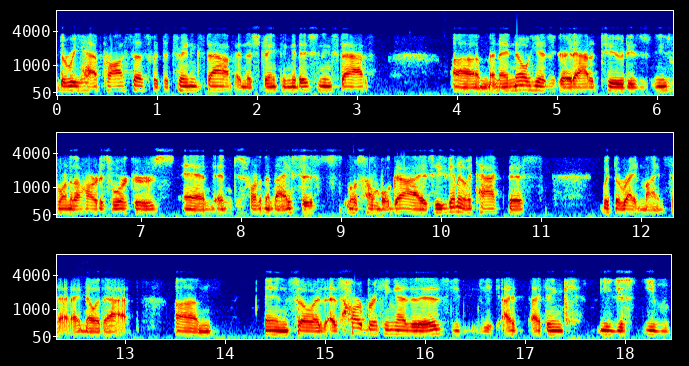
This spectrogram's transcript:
the rehab process with the training staff and the strength and conditioning staff. Um, and I know he has a great attitude. He's he's one of the hardest workers and and just one of the nicest, most humble guys. He's going to attack this with the right mindset. I know that. Um, and so, as, as heartbreaking as it is, you, you, I I think you just you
